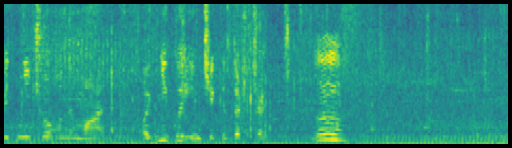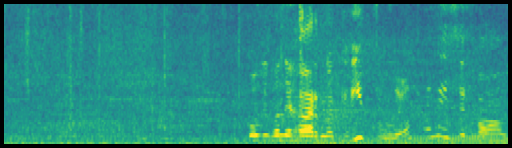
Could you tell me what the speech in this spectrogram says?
Навіть нічого немає. Одні корінчики торчать. Коли вони гарно квітнули, вони зірвали.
